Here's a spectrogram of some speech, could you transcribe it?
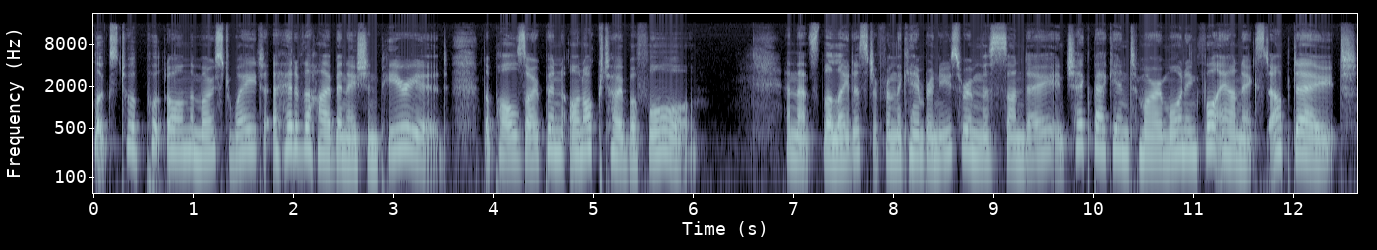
looks to have put on the most weight ahead of the hibernation period. The polls open on October 4. And that's the latest from the Canberra newsroom this Sunday. Check back in tomorrow morning for our next update.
